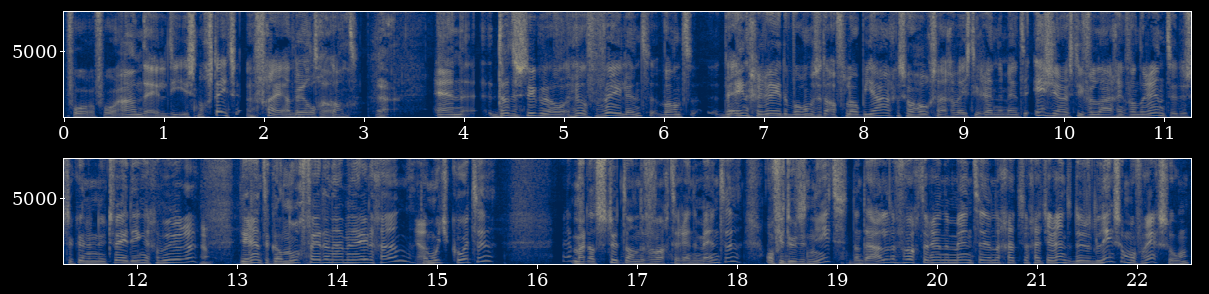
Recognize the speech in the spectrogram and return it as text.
voor, voor aandelen, die is nog steeds eh, vrij aan de hoge kant. Ja. En dat is natuurlijk wel heel vervelend. Want de enige reden waarom ze de afgelopen jaren zo hoog zijn geweest, die rendementen, is juist die verlaging van de rente. Dus er kunnen nu twee dingen gebeuren. Ja. Die rente kan nog verder naar beneden gaan. Ja. Dan moet je korten. Maar dat stut dan de verwachte rendementen. Of je doet het niet, dan dalen de verwachte rendementen en dan gaat, gaat je rente. Dus linksom of rechtsom,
